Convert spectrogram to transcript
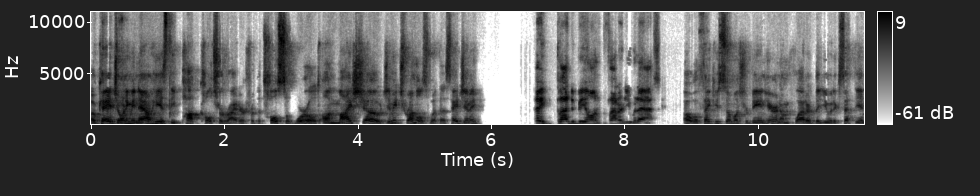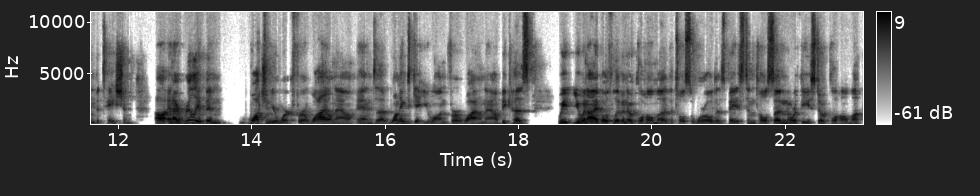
Okay, joining me now, he is the pop culture writer for the Tulsa World. On my show, Jimmie Tramel's with us. Hey, Jimmie. Hey, glad to be on. Flattered you would ask. Oh, well, thank you so much for being here, and I'm flattered that you would accept the invitation. Uh, and I really have been watching your work for a while now and uh, wanting to get you on for a while now because we, you and I both live in Oklahoma. The Tulsa World is based in Tulsa, Northeast Oklahoma.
